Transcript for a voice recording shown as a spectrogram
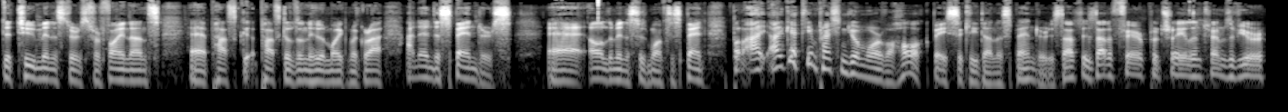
the two ministers for finance, uh, Paschal Donohoe and Mike McGrath, and then the spenders. Uh, all the ministers want to spend. But I, I, get the impression you're more of a hawk, basically, than a spender. Is that is that a fair portrayal in terms of your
